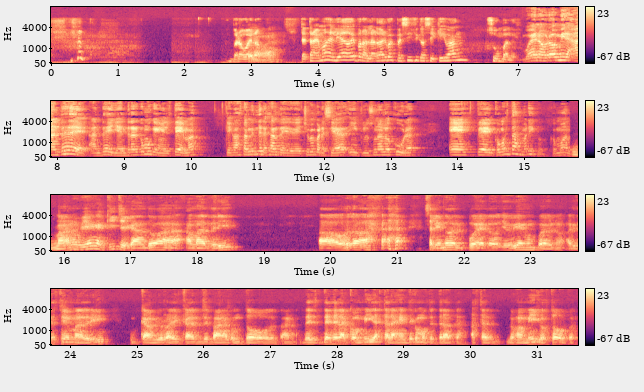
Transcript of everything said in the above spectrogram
Pero bueno. Pero bueno. Te traemos el día de hoy para hablar de algo específico, así que Iván, zúmbale. Bueno, bro, mira, antes de, antes de ya entrar como que en el tema, que es bastante interesante, de hecho me parecía incluso una locura, este, ¿cómo estás, marico? ¿Cómo andas? Mano, bien, aquí llegando a, a Madrid, a- a- saliendo del pueblo. Yo vivía en un pueblo, ahorita estoy en Madrid, un cambio radical, de pana con todo, de pana. Des- desde la comida hasta la gente como te trata, hasta los amigos, todo, pues.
